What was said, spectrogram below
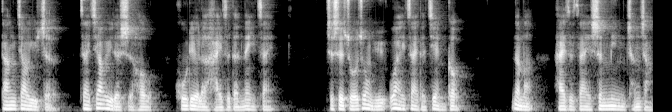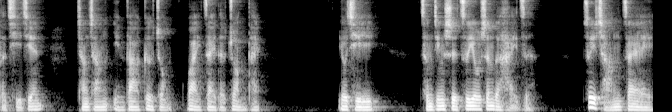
当教育者在教育的时候忽略了孩子的内在，只是着重于外在的建构，那么孩子在生命成长的期间，常常引发各种外在的状态。尤其曾经是资优生的孩子，最常在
